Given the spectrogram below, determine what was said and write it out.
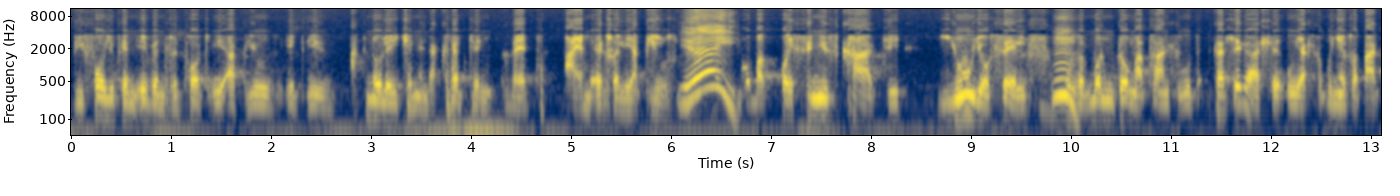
before you can even report i-abuse it is acknowledging and accepting that i am actually abused. Hey ngoba kwesinye isikhathi you yourself uze kubona umuntu ongaphandle ukuthi kahle kahle uyahlukunyezwa but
